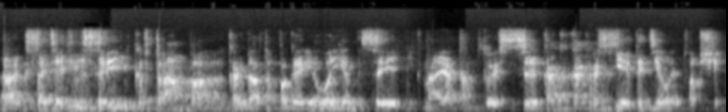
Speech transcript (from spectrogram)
Э, кстати, один из советников Трампа когда-то погорел, военный советник на этом. То есть э, как, как Россия это делает вообще?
